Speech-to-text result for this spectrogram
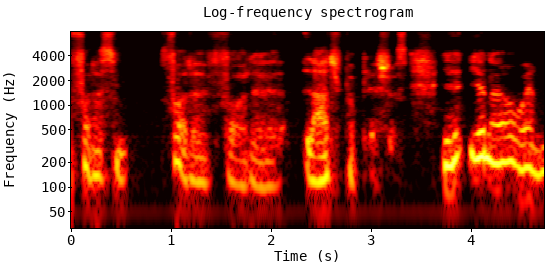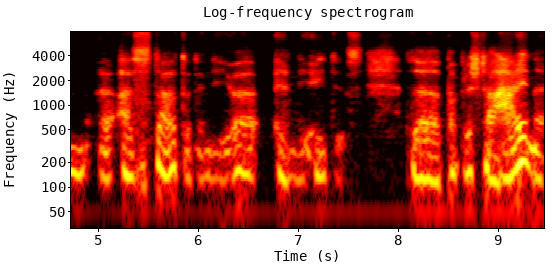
for the for the for the large publishers. You, you know, when uh, I started in the uh, in the eighties, the publisher Heyne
